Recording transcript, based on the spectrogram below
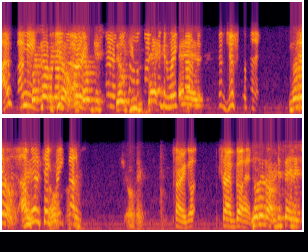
I I mean, but no, no, no, no. right, they'll just they'll I'm- use that taking race out of as. Just for a minute. No, no, no. I'm gonna take oh, race out of. Sure, okay. Sorry, go. Trav, go ahead. No, no, no. I'm just saying it's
